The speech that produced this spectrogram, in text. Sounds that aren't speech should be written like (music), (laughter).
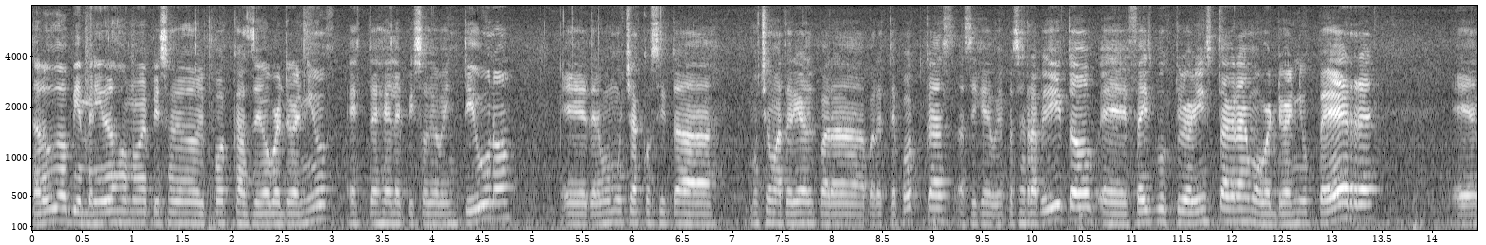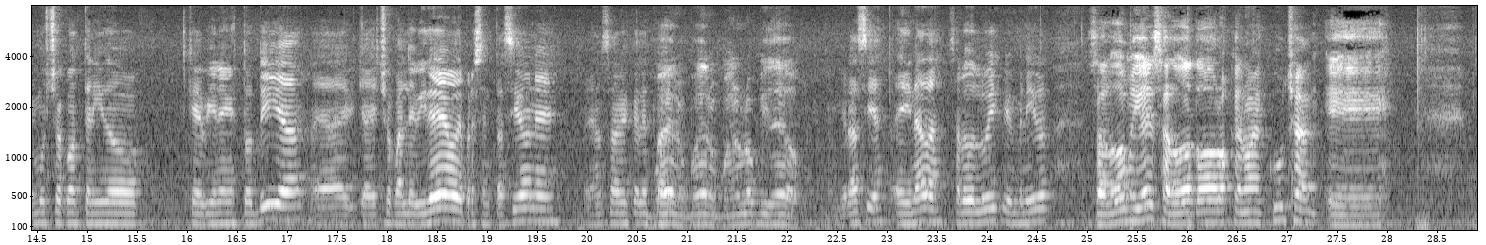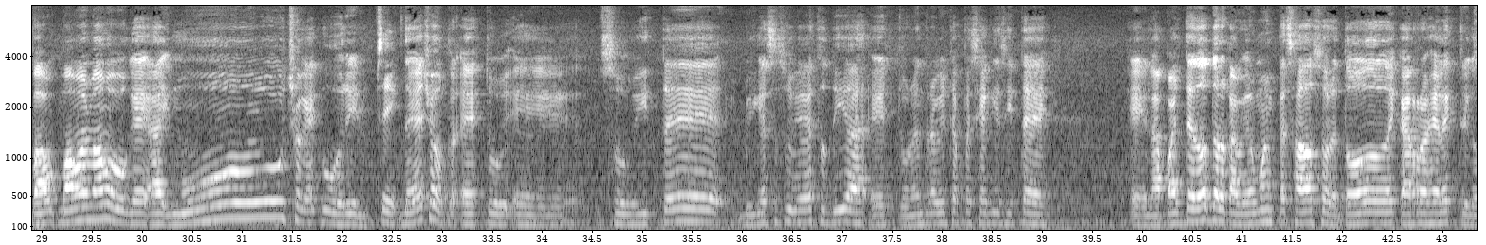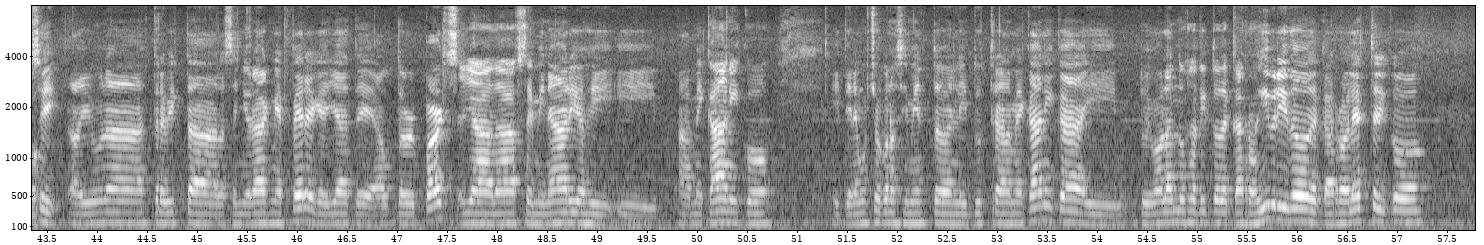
Saludos, bienvenidos a un nuevo episodio del podcast de Over News. Este es el episodio 21. Eh, tenemos muchas cositas, mucho material para, para, este podcast, así que voy a empezar rapidito. Eh, Facebook, Twitter, Instagram, Over News PR. Eh, hay mucho contenido que viene en estos días. ya he hecho un par de videos, de presentaciones. Dejan saber qué les Bueno, bueno, bueno los videos. Gracias. Y nada, saludos Luis, bienvenido. Saludos Miguel, saludos a todos los que nos escuchan. Eh, vamos, vamos al vamos porque hay mucho que cubrir. Sí. De hecho, eh, subiste, vi que se subió estos días esto, una entrevista especial que hiciste eh, la parte 2 de lo que habíamos empezado, sobre todo de carros eléctricos. Sí, hay una entrevista a la señora Agnes Pérez, que ella es de Outer Parts. Ella da seminarios y, y a mecánicos y tiene mucho conocimiento en la industria de la mecánica y estuvimos hablando un ratito de carros híbridos, de carros eléctricos,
